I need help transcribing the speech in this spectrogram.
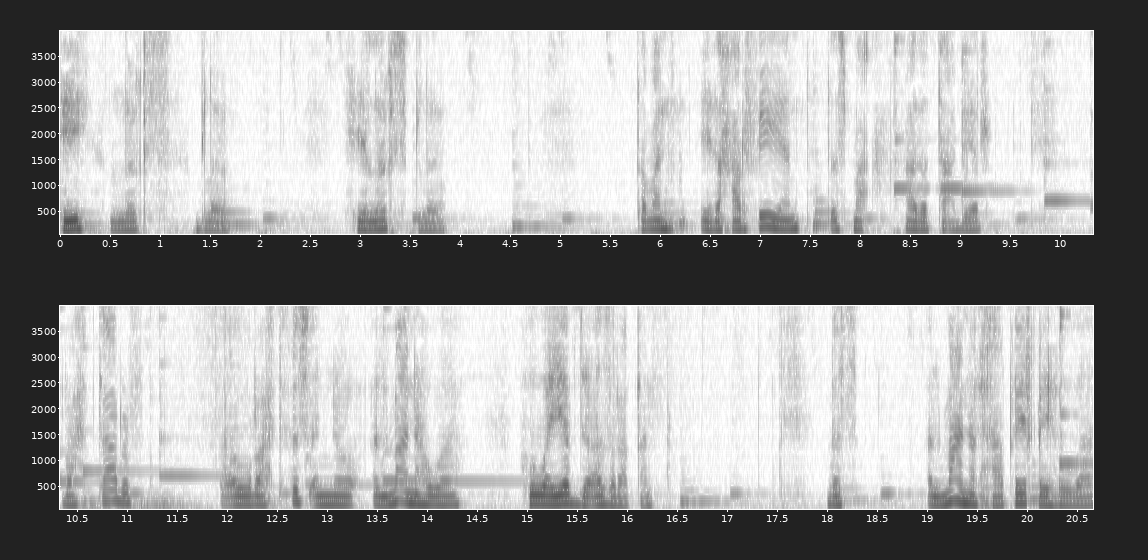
he looks blue. He looks blue. طبعا إذا حرفيا تسمع هذا التعبير راح تعرف أو راح تحس أنه المعنى هو هو يبدو أزرقا. بس المعنى الحقيقي هو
